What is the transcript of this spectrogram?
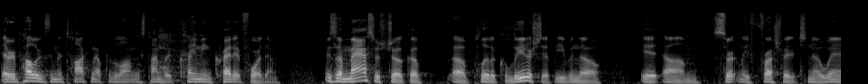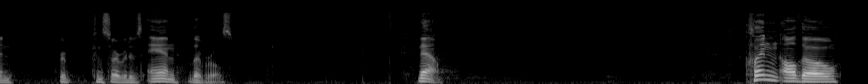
that Republicans have been talking about for the longest time but claiming credit for them. It was a masterstroke of, of political leadership even though it um, certainly frustrated to no end conservatives and liberals. Now, Clinton, although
